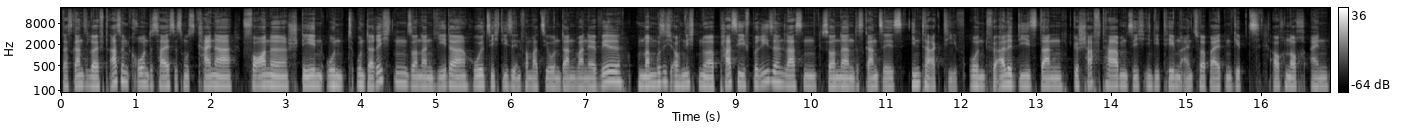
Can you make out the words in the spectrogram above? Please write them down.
Das Ganze läuft asynchron, das heißt, es muss keiner vorne stehen und unterrichten, sondern jeder holt sich diese Informationen dann, wann er will. Und man muss sich auch nicht nur passiv berieseln lassen, sondern das Ganze ist interaktiv. Und für alle, die es dann geschafft haben, sich in die Themen einzuarbeiten, gibt es auch noch ein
